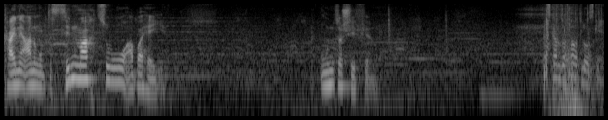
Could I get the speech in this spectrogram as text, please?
Keine Ahnung, ob das Sinn macht so, aber hey. Unser Schiffchen. Es kann sofort losgehen.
